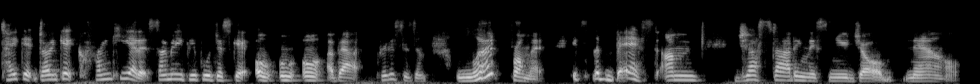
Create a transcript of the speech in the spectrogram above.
Take it. Don't get cranky at it. So many people just get oh, oh, oh about criticism. Learn from it it's the best. I'm just starting this new job now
